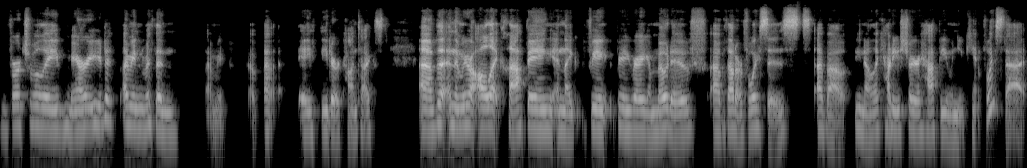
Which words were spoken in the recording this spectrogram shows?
virtually married i mean within i mean a- a theater context um, but, and then we were all like clapping and like being, being very emotive uh, without our voices about you know like how do you show you're happy when you can't voice that?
